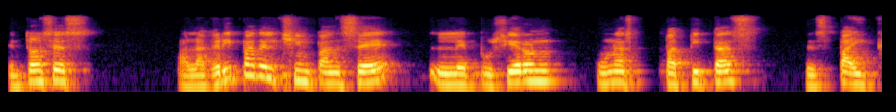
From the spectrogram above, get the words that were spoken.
Entonces, a la gripa del chimpancé le pusieron unas patitas de spike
